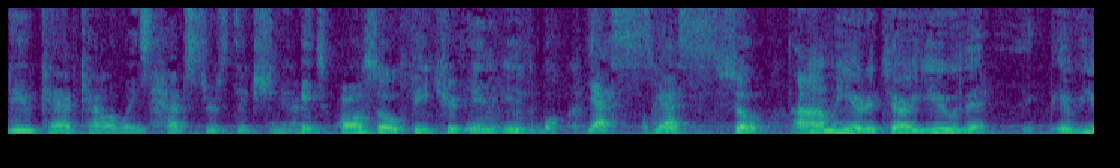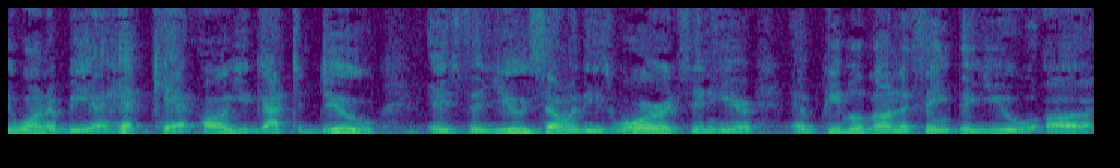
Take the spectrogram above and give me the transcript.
new Cab Calloway's Hepster's Dictionary. It's also featured in his book. yes, Okay, yes. So I'm here to tell you that if you want to be a hip cat, all you got to do is to use some of these words in here, and people are going to think that you are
